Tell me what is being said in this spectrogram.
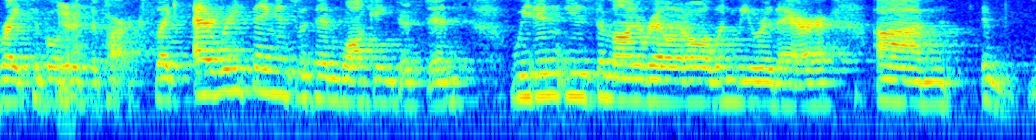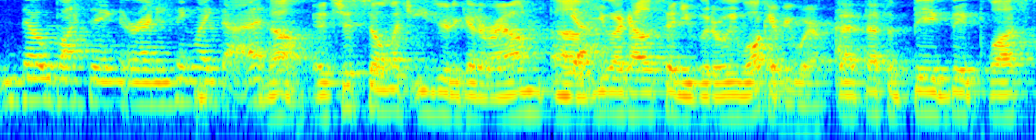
right to both Yeah. of the parks. Like everything is within walking distance. We didn't use the monorail at all when we were there. Um, no busing or anything like that. No, it's just so much easier to get around. Uh, Yeah. You, like Alex said, you literally walk everywhere. That that's a big, big plus,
